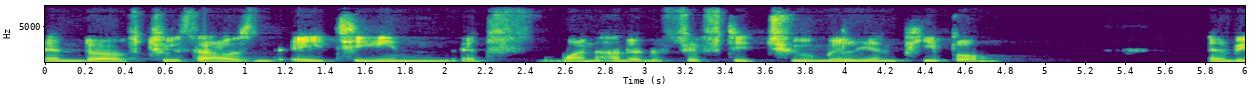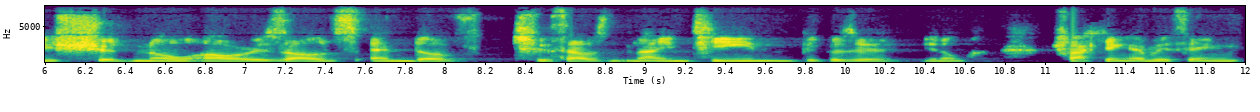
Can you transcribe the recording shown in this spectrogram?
end of 2018 at 152 million people. And we should know our results end of 2019 because uh, you know tracking everything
